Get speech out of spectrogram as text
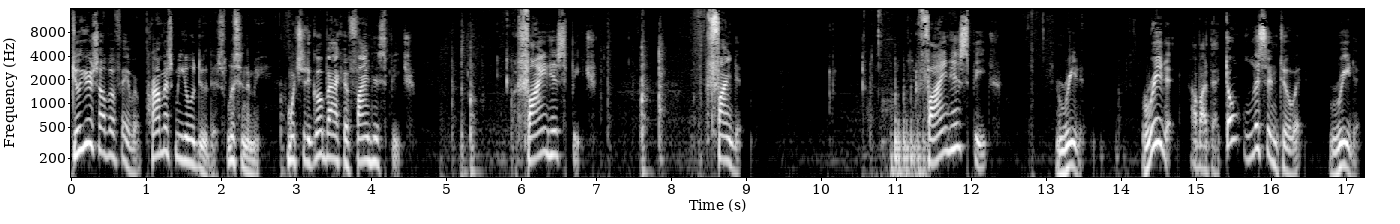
Do yourself a favor. Promise me you will do this. Listen to me. I want you to go back and find his speech. Find his speech. Find it. Find his speech. Read it. Read it. How about that? Don't listen to it. Read it.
